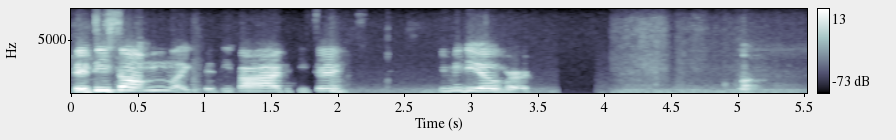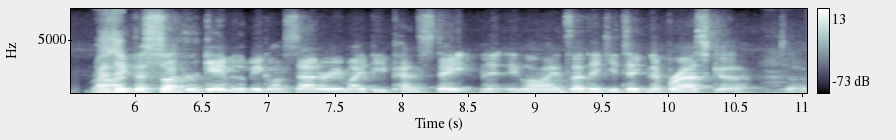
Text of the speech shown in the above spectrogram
Fifty something, like 55, 56. Give me the over. I think the sucker game of the week on Saturday might be Penn State Nittany Lions. I think you take Nebraska. So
